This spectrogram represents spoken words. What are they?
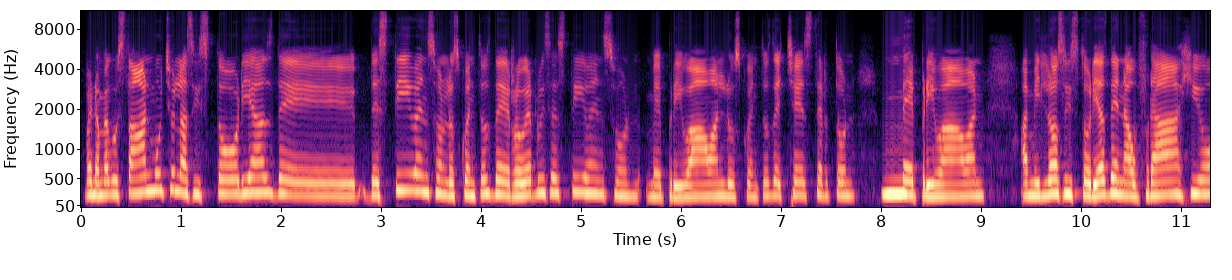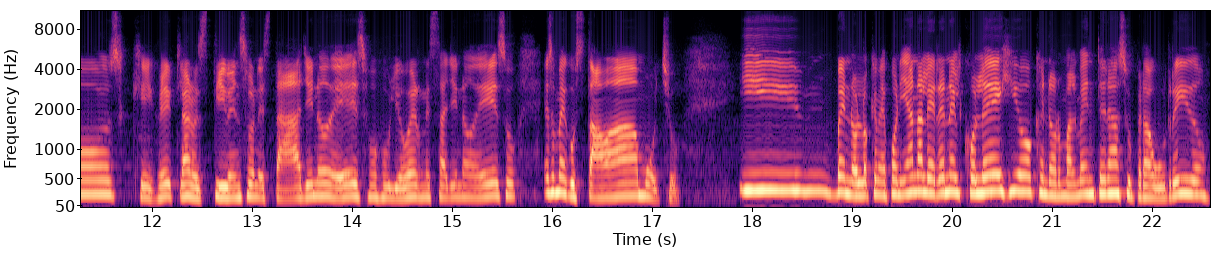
bueno, me gustaban mucho las historias de, Stevenson, los cuentos de Robert Louis Stevenson, me privaban, los cuentos de Chesterton me privaban. A mí las historias de naufragios, que claro, Stevenson está lleno de eso, Julio Verne está lleno de eso, eso me gustaba mucho. Y bueno, lo que me ponían a leer en el colegio, que normalmente era súper aburrido,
